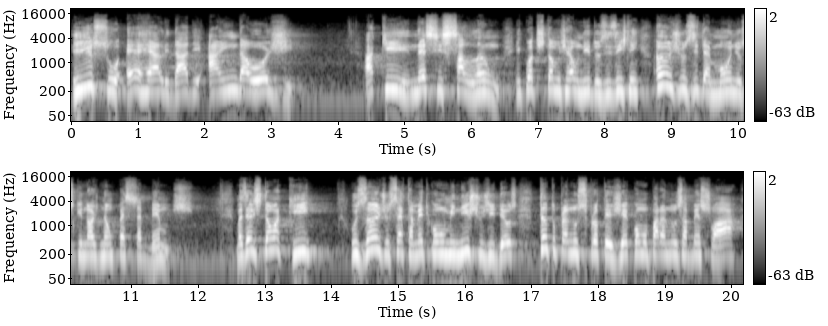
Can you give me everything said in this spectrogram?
E isso é realidade ainda hoje aqui nesse salão, enquanto estamos reunidos, existem anjos e demônios que nós não percebemos, mas eles estão aqui. Os anjos, certamente, como ministros de Deus, tanto para nos proteger como para nos abençoar,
